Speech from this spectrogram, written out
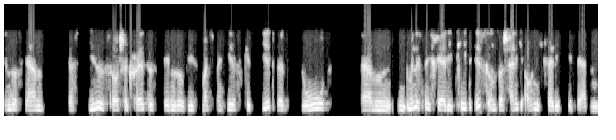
insofern, dass dieses Social Credit System, so wie es manchmal hier skizziert wird, so ähm, zumindest nicht Realität ist und wahrscheinlich auch nicht Realität werden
